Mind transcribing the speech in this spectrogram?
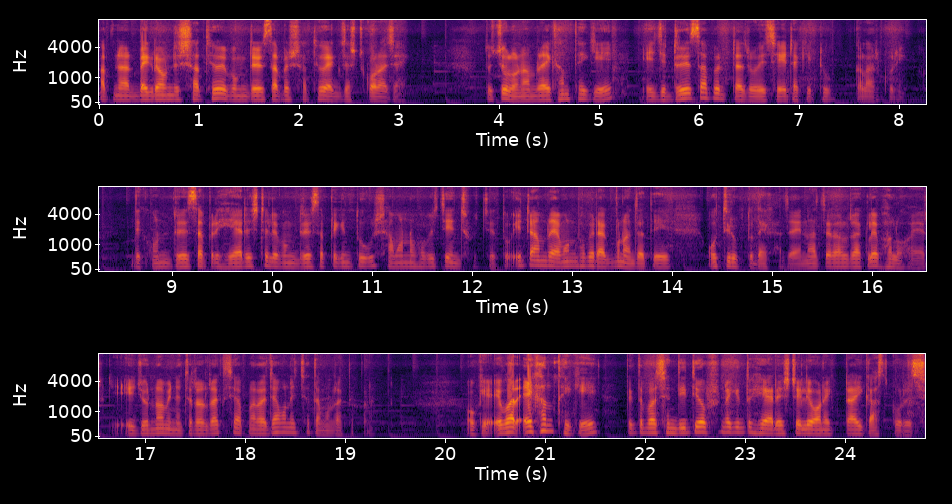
আপনার ব্যাকগ্রাউন্ডের সাথেও এবং ড্রেস আপের সাথেও অ্যাডজাস্ট করা যায়। তো চলুন, আমরা এখান থেকে এই যে ড্রেস আপেরটা রয়েছে, এটাকে একটু কালার করি। দেখুন ড্রেস আপের হেয়ার স্টাইল এবং ড্রেস আপটা কিন্তু সামান্যভাবে চেঞ্জ হচ্ছে। তো এটা আমরা এমনভাবে রাখব না যাতে অতিরিক্ত দেখা যায়। ন্যাচারাল রাখলে ভালো হয় আর কি। এই জন্য আমি ন্যাচারাল রাখছি, আপনারা যেমন ইচ্ছা তেমন রাখতে পারেন। ওকে এবার এখান থেকে দেখতে পাচ্ছেন, দ্বিতীয় অপশনটা কিন্তু হেয়ার স্টাইলে অনেকটাই কাজ করেছে।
